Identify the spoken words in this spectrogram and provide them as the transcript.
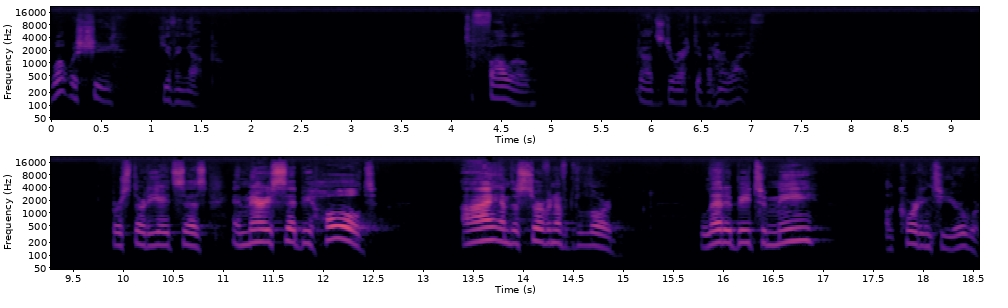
What was she giving up to follow God's directive in her life? Verse 38 says, And Mary said, Behold, I am the servant of the Lord. Let it be to me according to your word.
